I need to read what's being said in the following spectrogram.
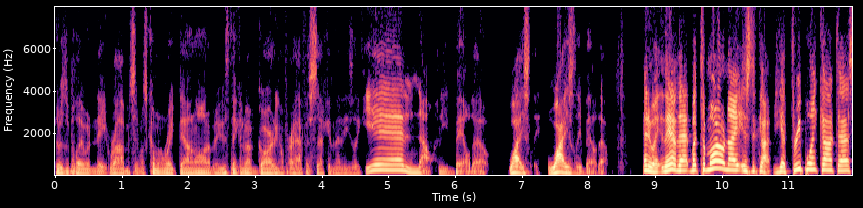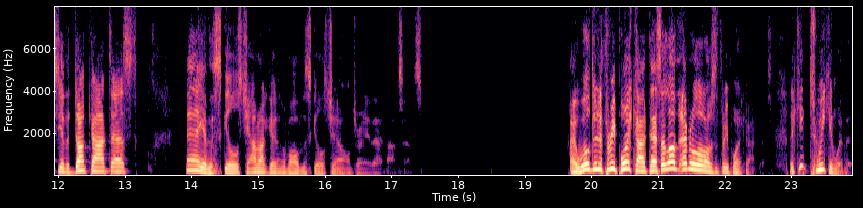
There was a play when Nate Robinson was coming right down on him and he was thinking about guarding him for half a second. Then he's like, yeah, no. And he bailed out wisely, wisely bailed out. Anyway, they have that. But tomorrow night is the gun. You have three point contest. You have the dunk contest. Yeah, you have the skills. challenge. I'm not getting involved in the skills challenge or any of that nonsense. I will do the three point contest. I love everyone loves the three point contest. They keep tweaking with it.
